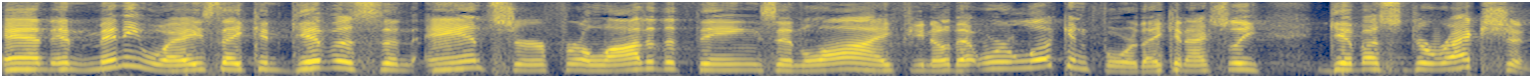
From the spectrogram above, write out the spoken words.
and in many ways, they can give us an answer for a lot of the things in life, you know, that we're looking for. They can actually give us direction.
